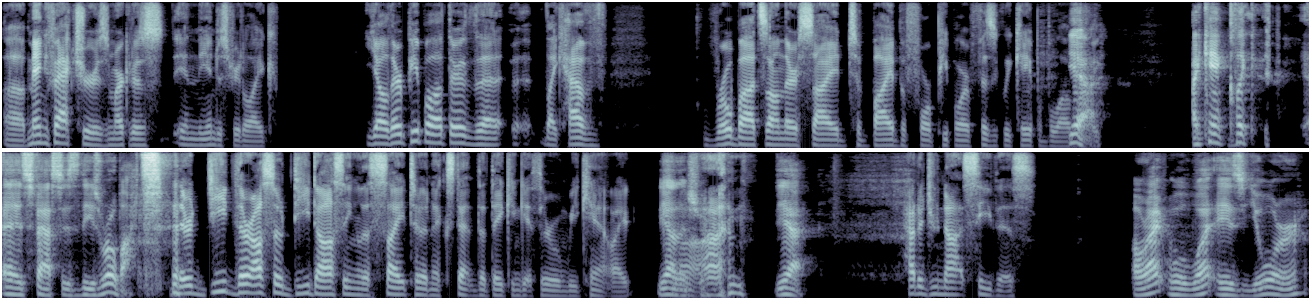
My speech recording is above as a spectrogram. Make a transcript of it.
uh, manufacturers and marketers in the industry to like yo there are people out there that uh, like have robots on their side to buy before people are physically capable of. Yeah. Like, I can't click as fast as these robots. they're de- they're also DDoSing the site to an extent that they can get through and we can't. Like, yeah, that's true. Yeah. How did you not see this? All right. Well, what is your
